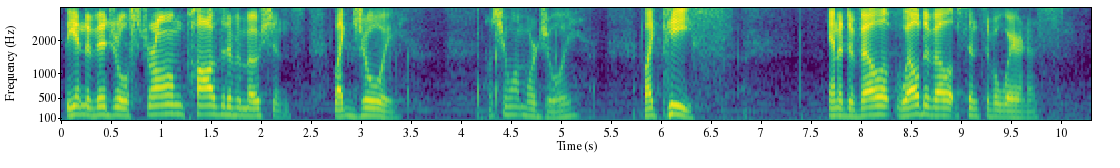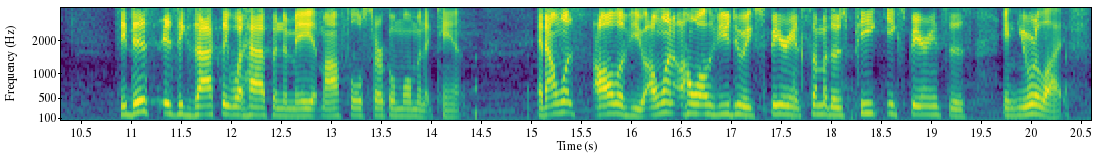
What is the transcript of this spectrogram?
the individual strong positive emotions like joy. Don't you want more joy? Like peace and a developed, well developed sense of awareness. See, this is exactly what happened to me at my full circle moment at camp. And I want all of you, I want all of you to experience some of those peak experiences in your life.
